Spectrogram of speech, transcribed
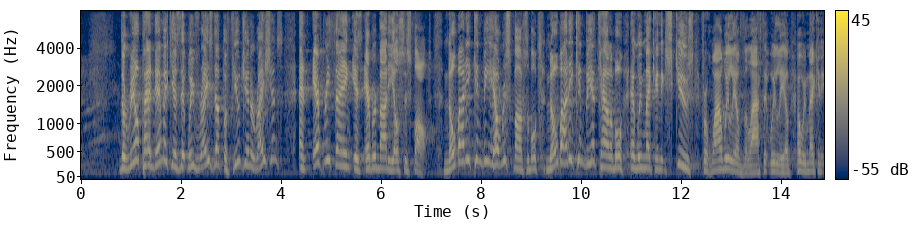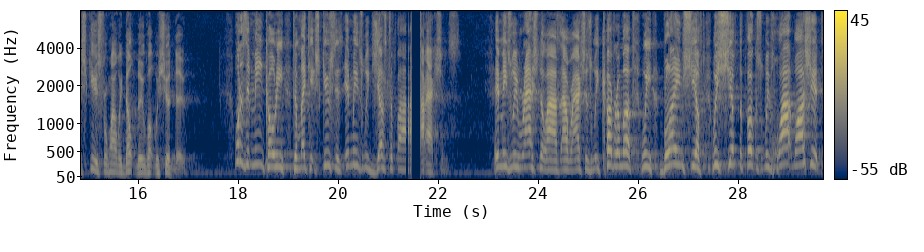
The real pandemic is that we've raised up a few generations, and everything is everybody else's fault. Nobody can be held responsible. Nobody can be accountable. And we make an excuse for why we live the life that we live, or we make an excuse for why we don't do what we should do. What does it mean, Cody, to make excuses? It means we justify our actions. It means we rationalize our actions. We cover them up. We blame shift. We shift the focus. We whitewash it.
